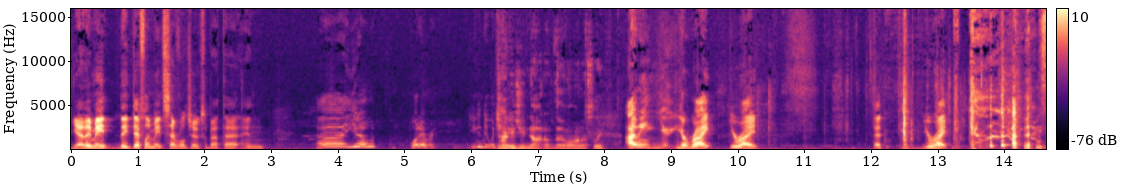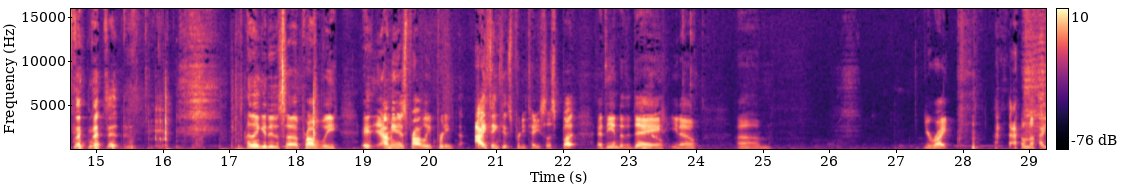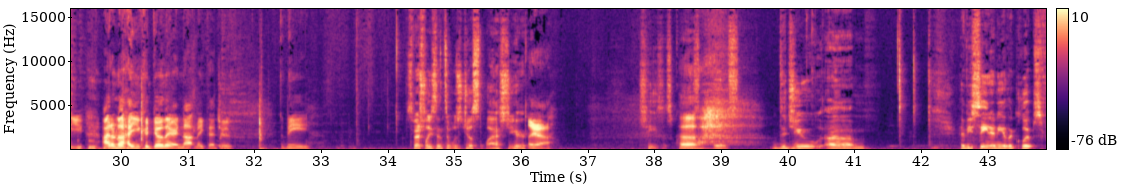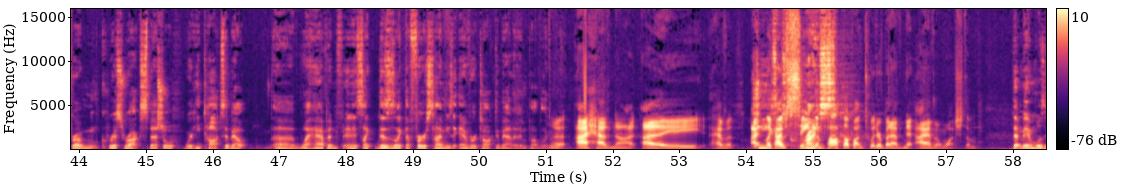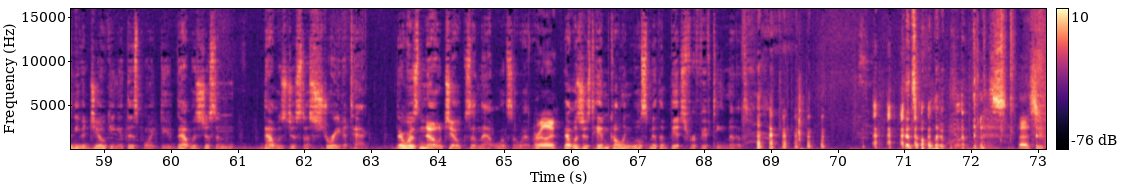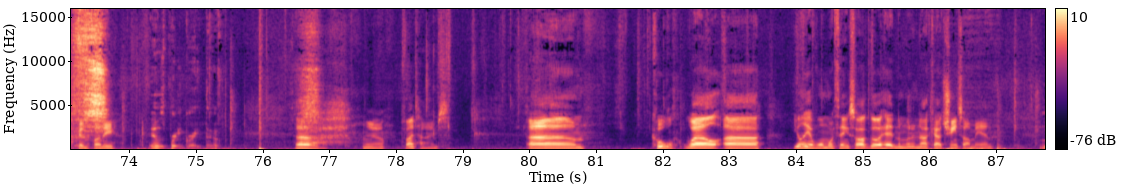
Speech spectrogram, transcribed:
yeah, they made they definitely made several jokes about that, and uh, you know, whatever. You can do what you want. How do. could you not have though? Honestly. I mean, you're, you're right. You're right. That you're right. that's, that- that's it. I think it is uh, probably. It, I mean, it's probably pretty. I think it's pretty tasteless, but at the end of the day, Yeah. you know, um, you're right. I don't know how you. I don't know how you could go there and not make that joke. It'd be Especially since it was just last year. yeah. Jesus Uh. Christ. It's- Did you um have you seen any of the clips from Chris Rock's special where he talks about uh, what happened? And it's like this is like the first time he's ever talked about it in public. Uh, I have not. I haven't. I, like I've seen them pop up on Twitter, but I've ne- I haven't watched them. That man wasn't even joking at this point, dude. That was just an that was just a straight attack. There was no jokes in that whatsoever. Really? That was just him calling Will Smith a bitch for 15 minutes. That's all it was. That's fucking funny. It was pretty great though. Uh, yeah, fun times. Um, cool. Well, uh, you only have one more thing, so I'll go ahead and I'm going to knock out Chainsaw Man.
